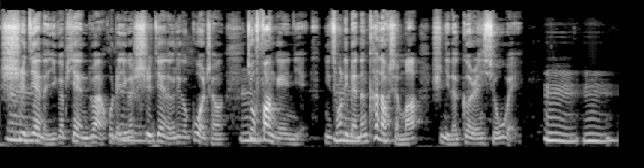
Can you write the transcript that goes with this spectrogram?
事件的一个片段，或者一个事件的这个过程。就放给你，你从里面能看到什么是你的个人修为？嗯嗯，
